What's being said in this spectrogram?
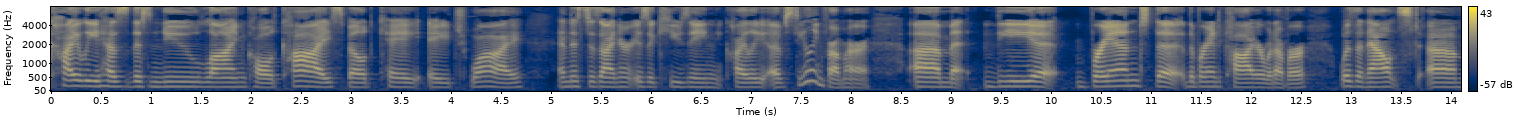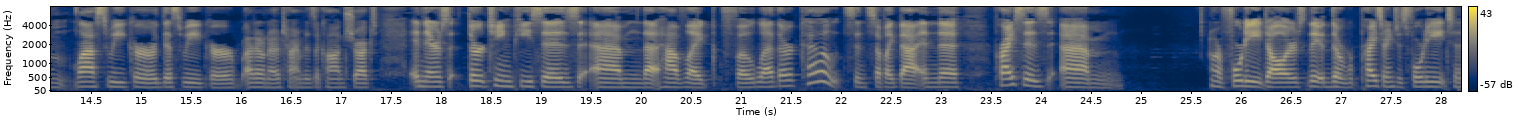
Kylie has this new line called Khy, spelled K H Y, and this designer is accusing Kylie of stealing from her. Um, the brand, the the brand Khy or whatever, was announced um, last week or this week or I don't know. Time is a construct, and there's 13 pieces um, that have like faux leather coats and stuff like that, and the prices um, are $48. The the price range is 48 to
